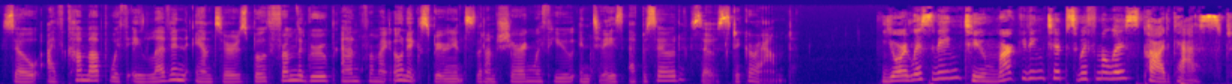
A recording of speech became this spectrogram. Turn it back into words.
So I've come up with 11 answers, both from the group and from my own experience, that I'm sharing with you in today's episode. So stick around. You're listening to Marketing Tips with Melissa podcast.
